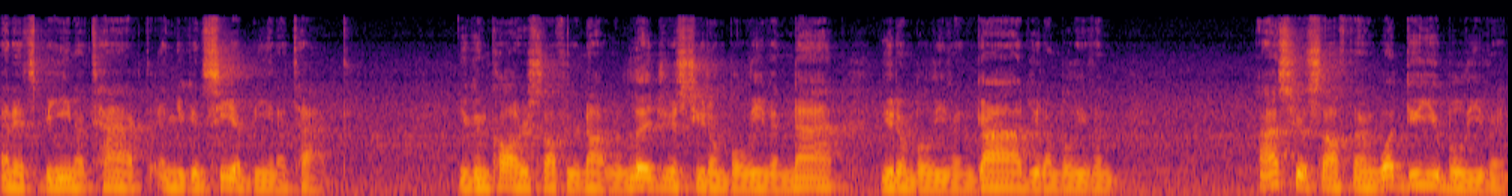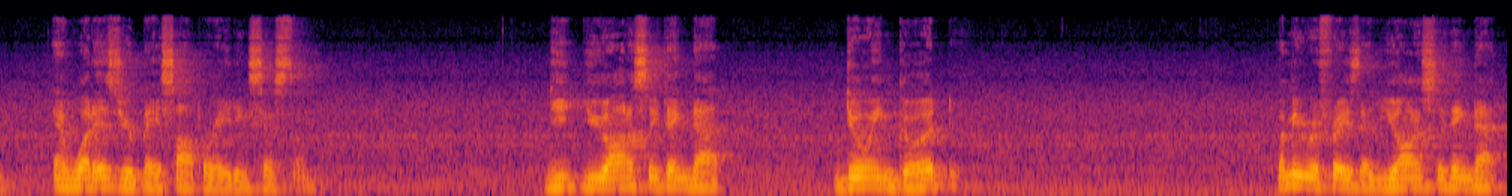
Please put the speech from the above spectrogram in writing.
and it's being attacked, and you can see it being attacked. You can call yourself you're not religious, you don't believe in that, you don't believe in God, you don't believe in. Ask yourself then, what do you believe in? And what is your base operating system? Do you, you honestly think that doing good, let me rephrase that. You honestly think that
